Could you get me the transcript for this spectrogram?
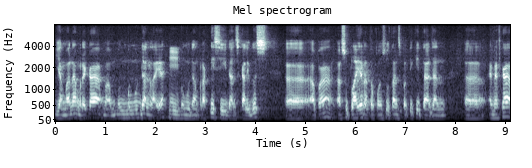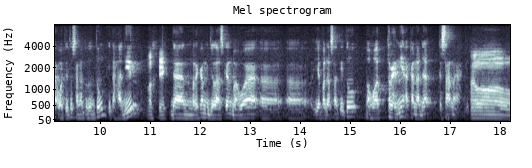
yang mana mereka meng- mengundang lah ya, Hmm. mengundang praktisi dan sekaligus uh, apa uh, supplier atau konsultan seperti kita dan uh, MFK waktu itu sangat beruntung kita hadir Oke. dan mereka menjelaskan bahwa uh, uh, ya pada saat itu bahwa trennya akan ada ke sana gitu. Oh.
